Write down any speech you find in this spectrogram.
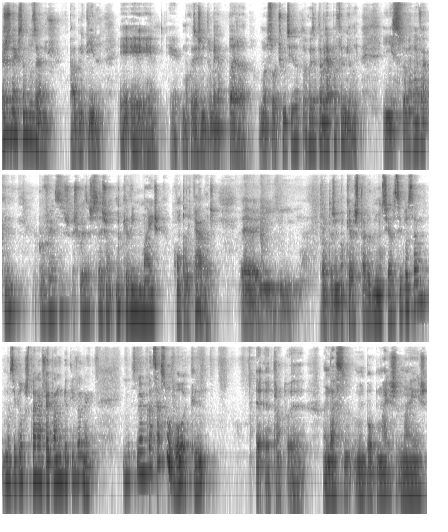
às vezes não é questão dos anos, para admitir, é, é, é uma coisa a gente trabalhar para uma pessoa desconhecida, outra coisa é trabalhar para a família. E isso também leva a que, por vezes, as coisas sejam um bocadinho mais complicadas. Uh, e, pronto, a gente não quer estar a denunciar a situação, mas aquilo estará a afetar negativamente. E esse mesmo cansaço levou a que, uh, pronto, uh, andasse um pouco mais, mais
